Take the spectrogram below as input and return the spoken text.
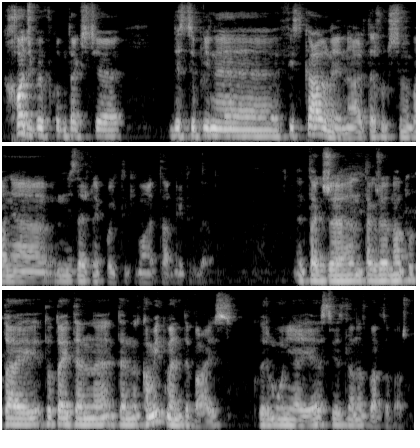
choćby w kontekście dyscypliny fiskalnej, no ale też utrzymywania niezależnej polityki monetarnej itd. Tak także, także no tutaj, tutaj ten, ten commitment device, którym Unia jest, jest dla nas bardzo ważny.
